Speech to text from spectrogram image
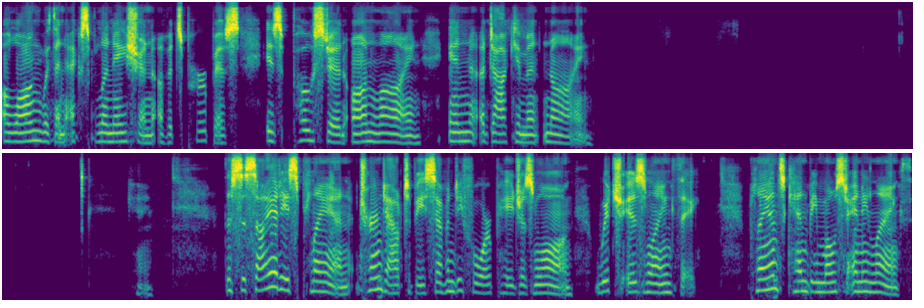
along with an explanation of its purpose, is posted online in a document 9. Okay. The Society's plan turned out to be 74 pages long, which is lengthy. Plans can be most any length,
